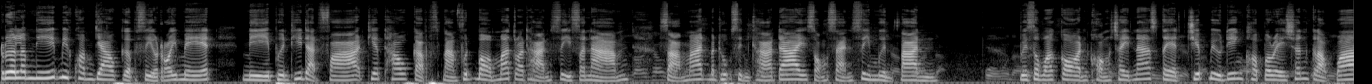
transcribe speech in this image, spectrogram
เรือลำนี้มีความยาวเกือบ 400 เมตร มีพื้นที่ดัดฟ้าเทียบเท่ากับสนามฟุตบอลมาตรฐาน 4 สนาม สามารถบรรทุกสินค้าได้ 240,000 ตัน วิศวกรของ China State Shipbuilding Corporation กล่าวว่า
